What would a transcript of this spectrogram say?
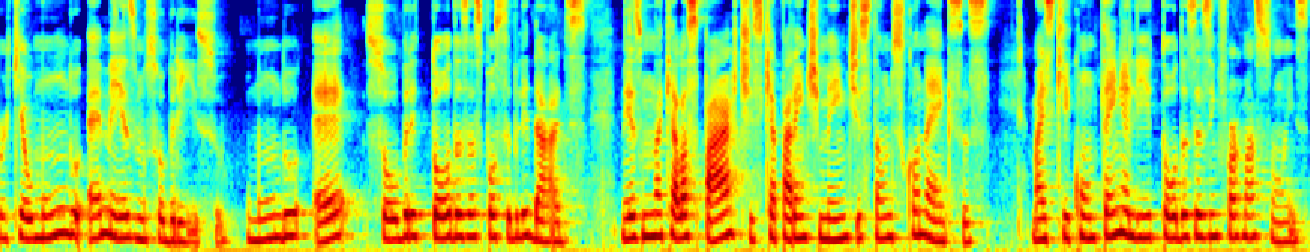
porque o mundo é mesmo sobre isso. O mundo é sobre todas as possibilidades, mesmo naquelas partes que aparentemente estão desconexas, mas que contém ali todas as informações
